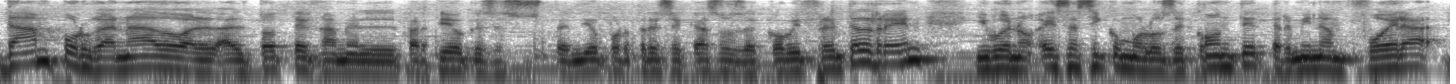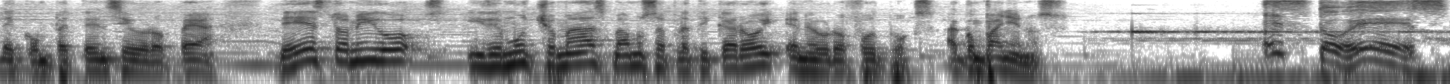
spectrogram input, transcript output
Dan por ganado al, Tottenham el partido que se suspendió por 13 casos de COVID frente al Ren. Y bueno, es así como los de Conte terminan fuera de competencia europea. De esto, amigos, y de mucho más, vamos a platicar hoy en Eurofootbox. Acompáñenos. Esto es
